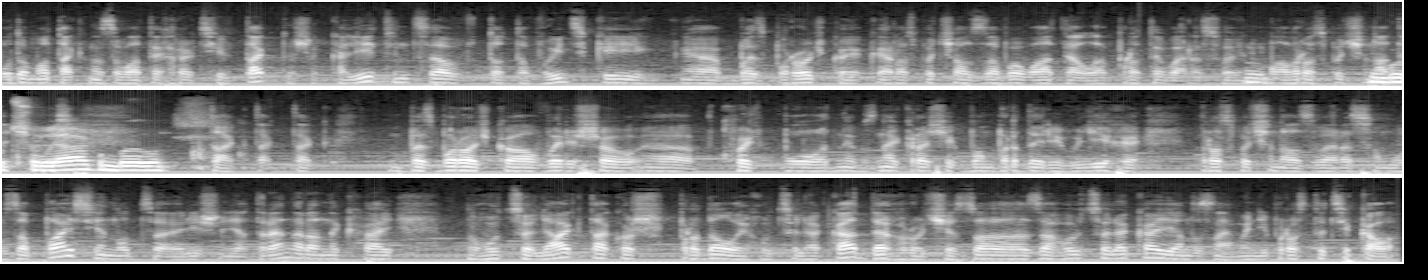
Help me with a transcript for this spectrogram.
будемо так називати гравців, так, що Калітінцев, Тотовицький, е, Безбородько, який розпочав забивати, але проти Вересу він мав розпочинати. Гуцуляк був. Так, так, так. Безбородько вирішив, хоч був одним з найкращих бомбардирів ліги, розпочинав з Вересом у запасі, ну це рішення тренера нехай. Гуцуляк також продали Гуцуляка, де гроші за за Гуцуляка, я не знаю, мені просто цікаво.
